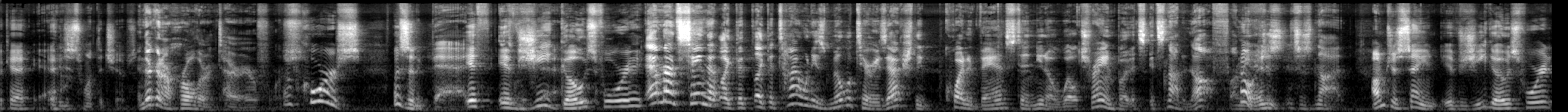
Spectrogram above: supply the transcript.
Okay. I just want the chips. And they're gonna hurl their entire air force. Of course. Listen, be bad. if if It's Xi bad. goes for it, I'm not saying that like the like the Taiwanese military is actually quite advanced and you know well trained, but it's it's not enough. I mean, No, it's just it's just not. I'm just saying, if Xi goes for it,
